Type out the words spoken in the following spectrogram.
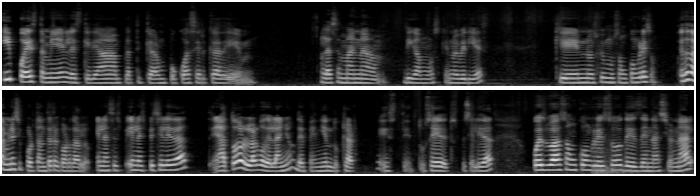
Y pues también les quería platicar un poco acerca de la semana, digamos que 9-10 que nos fuimos a un congreso. Eso también es importante recordarlo. En la, en la especialidad, a todo lo largo del año, dependiendo, claro, este, tu sede, tu especialidad, pues vas a un congreso desde nacional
